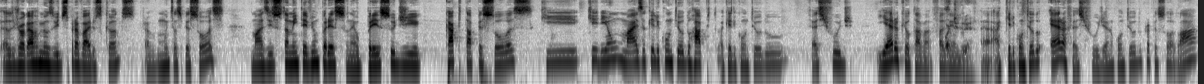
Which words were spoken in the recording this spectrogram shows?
ele jogava meus vídeos para vários cantos, para muitas pessoas, mas isso também teve um preço, né? O preço de captar pessoas que queriam mais aquele conteúdo rápido, aquele conteúdo fast food. E era o que eu tava fazendo. É, aquele conteúdo era fast food, era um conteúdo pra pessoa lá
